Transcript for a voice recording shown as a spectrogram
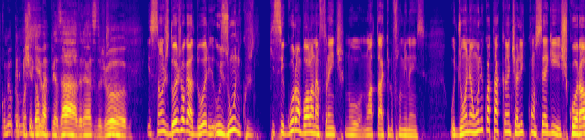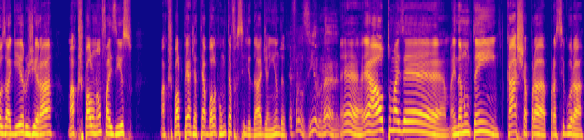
Comeu aquele mexidão mais pesado, né, antes do jogo. E são os dois jogadores, os únicos que seguram a bola na frente no, no ataque do Fluminense. O Johnny é o único atacante ali que consegue escorar o zagueiro, girar. Marcos Paulo não faz isso. Marcos Paulo perde até a bola com muita facilidade ainda. É franzino, né? É, é alto, mas é ainda não tem caixa para segurar.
